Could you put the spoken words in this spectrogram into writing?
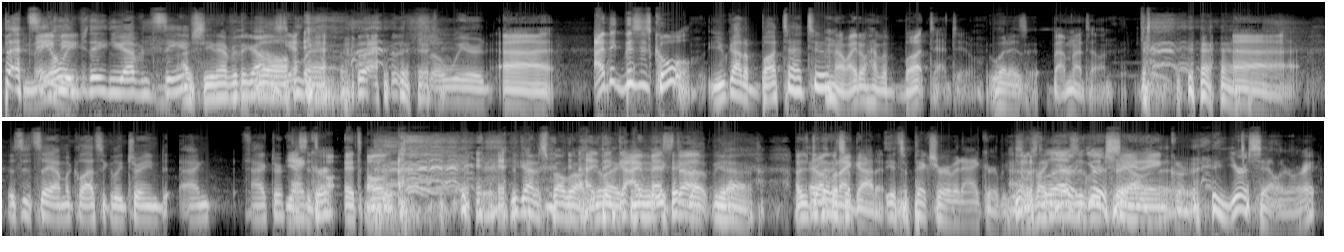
That's Maybe. the only thing you haven't seen. I've seen everything else. oh Yeah. man, That's so weird. uh, I think this is cool. you got a butt tattoo? No, I don't have a butt tattoo, What is it? but I'm not telling. Does it say I'm a classically trained ang- actor? Yes, Anchor? it's all. It's all You got to spell wrong. I You're think like- I messed up. Yeah. I was And drunk then when it's I a- got it. It's a picture of an anchor because I was was like you're, classically you're a sailor. trained anchor. you're a sailor, all right?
